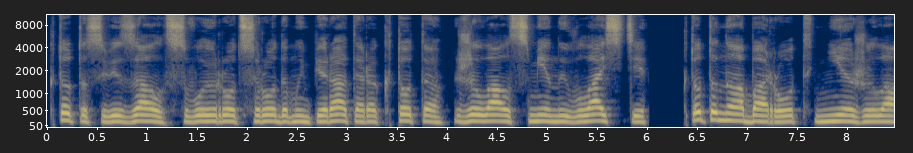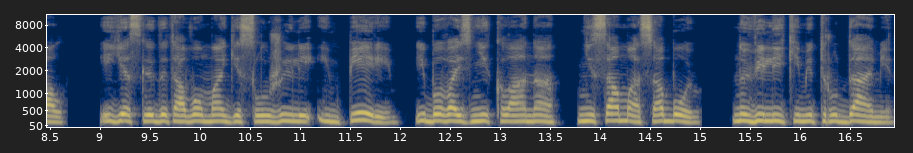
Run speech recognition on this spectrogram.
Кто-то связал свой род с родом императора, кто-то желал смены власти, кто-то, наоборот, не желал. И если до того маги служили империи, ибо возникла она не сама собою, но великими трудами,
